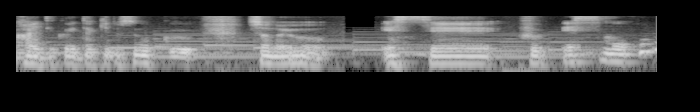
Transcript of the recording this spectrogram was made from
書いてくれたけど、すごく、その、エッセイふ、エッセイ、もうほぼ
